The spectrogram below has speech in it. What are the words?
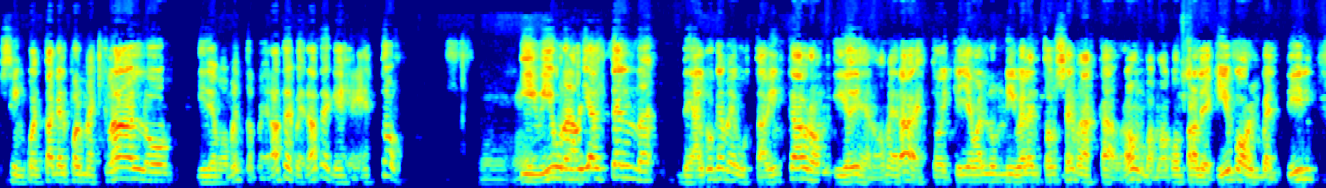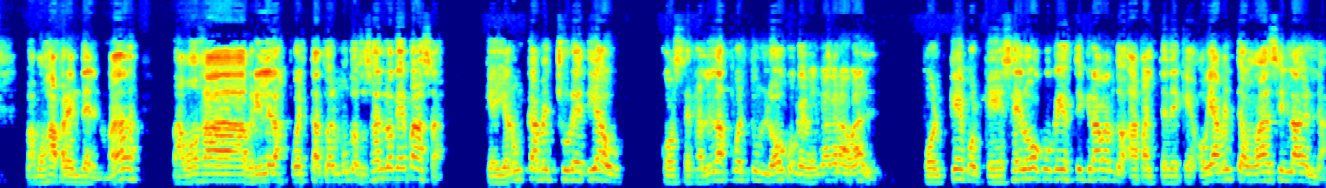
50 a aquel por mezclarlo. Y de momento, espérate, espérate, ¿qué es esto? Y vi una vía alterna de algo que me gusta bien cabrón y yo dije, no, mira, esto hay que llevarlo a un nivel entonces más cabrón, vamos a comprar el equipo, a invertir, vamos a aprender más, vamos a abrirle las puertas a todo el mundo. ¿Tú sabes lo que pasa? Que yo nunca me he chuleteado con cerrarle las puertas a un loco que venga a grabar. ¿Por qué? Porque ese loco que yo estoy grabando, aparte de que obviamente vamos a decir la verdad,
